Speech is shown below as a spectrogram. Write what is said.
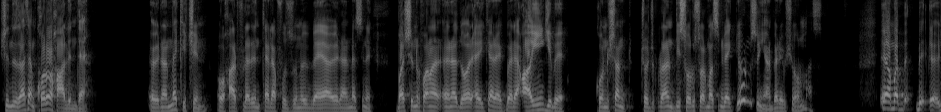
Şimdi zaten koro halinde öğrenmek için o harflerin telaffuzunu veya öğrenmesini başını falan öne doğru eğkerek böyle ayin gibi konuşan çocukların bir soru sormasını bekliyor musun yani? Böyle bir şey olmaz. E ama e,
